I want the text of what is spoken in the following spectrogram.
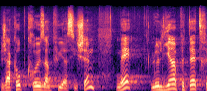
Jacob creuse un puits à Sichem, mais le lien peut-être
